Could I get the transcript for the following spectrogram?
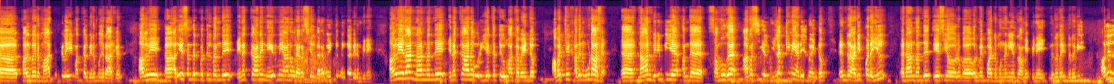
ஆஹ், பல்வேறு மாற்றங்களை மக்கள் விரும்புகிறார்கள். ஆகவே அதே சந்தர்ப்பத்தில் வந்து எனக்கான நேர்மையான ஒரு அரசியல் வர வேண்டும் என்ற விரும்பினேன். ஆகவேதான் நான் வந்து எனக்கான ஒரு இயக்கத்தை உருவாக்க வேண்டும். அவற்றை அதன் ஊடாக நான் விரும்பிய அந்த சமூக அரசியல் இலக்கினை அடைய வேண்டும் என்ற அடிப்படையில் நான் வந்து தேசிய ஒரு ஒருமைப்பாட்டு முன்னணி என்ற அமைப்பினை நிறுவி நிறுவி அதில்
